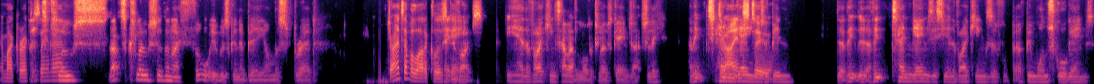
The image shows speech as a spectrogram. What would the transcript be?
Am I correct in That's saying that? close. That's closer than I thought it was going to be on the spread. Giants have a lot of close Take the Vi- games. Yeah, the Vikings have had a lot of close games actually. I think ten Giants games too. have been. I think I think ten games this year. The Vikings have have been one score games.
